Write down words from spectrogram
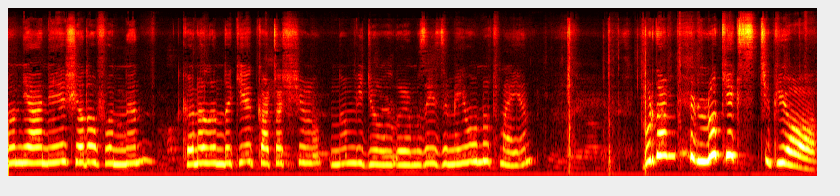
yani Shadowfun'un kanalındaki kart açılım videolarımızı izlemeyi unutmayın. Buradan bir Lokex çıkıyor.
